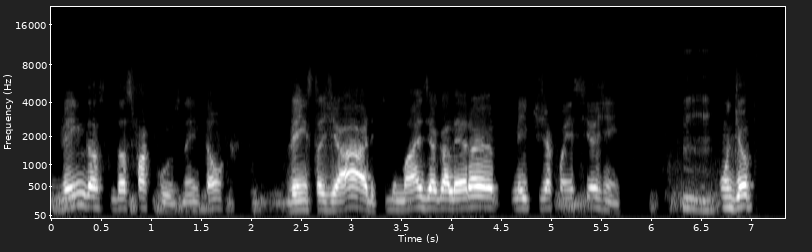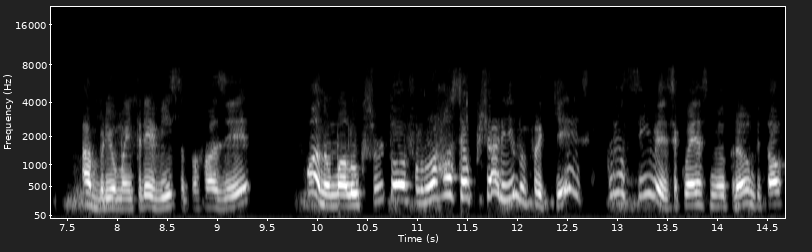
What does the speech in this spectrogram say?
vem das, das facus, né? Então, vem estagiário e tudo mais, e a galera meio que já conhecia a gente. Uhum. Um dia eu abri uma entrevista para fazer, mano, o maluco surtou, falou, nossa, você é o Picharilo. Eu falei, quê? Como assim, velho? Você conhece meu trampo e tal?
